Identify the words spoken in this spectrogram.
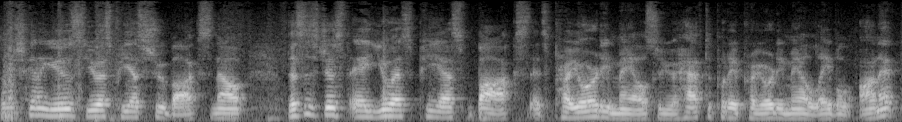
So I'm just going to use USPS shoebox. Now, this is just a USPS box. It's priority mail, so you have to put a priority mail label on it.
